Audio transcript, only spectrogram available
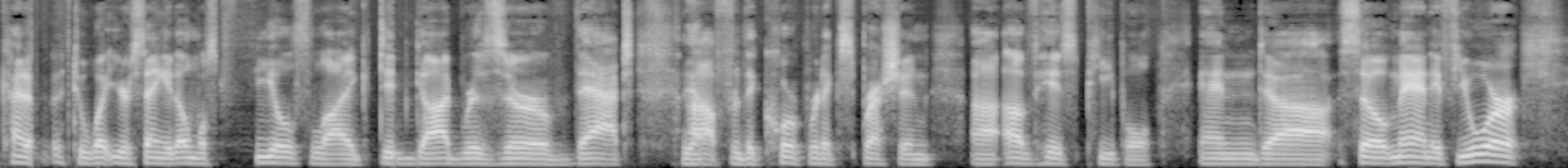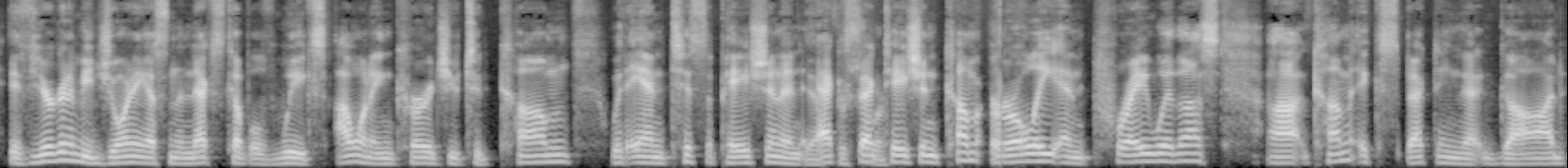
kind of to what you're saying, it almost feels like did God reserve that Yeah. uh, for the corporate expression uh, of His people? And uh, so, man, if you're if you're going to be joining us in the next couple of weeks, I want to encourage you to come with anticipation and Yeah, for sure. expectation. Come early and pray with us. Uh, come expecting that God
